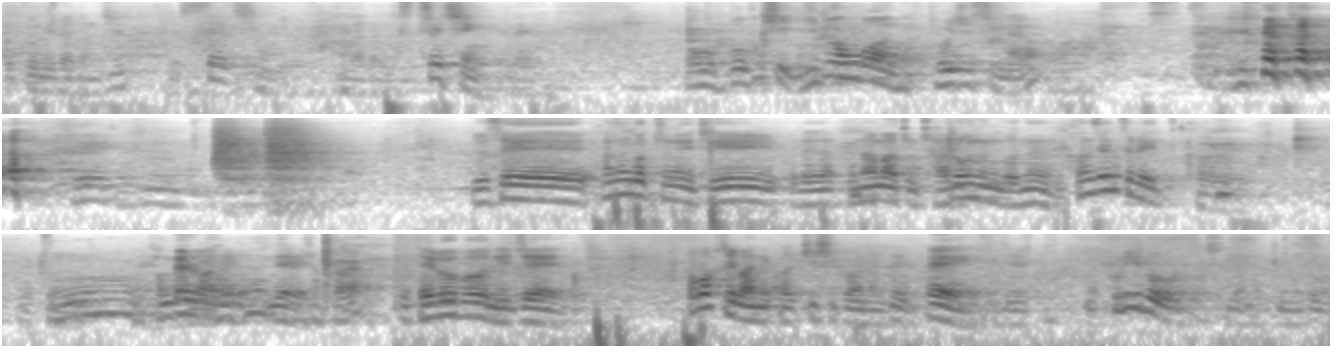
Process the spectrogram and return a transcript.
복근이라든지 이제 스트레칭이라든지 스트레칭. 네. 오, 뭐 혹시 이두 한번 보여줄 수 있나요? 요새 하는 것 중에 제일 그래- 그나마 좀 잘 오는 거는 concentrate curl. 좀 음, 덤벨로 하는 거? 네. curl? 그 대부분 이제 허벅지 많이 걸치시고 하는데 네. 이제 free로 하시는 느낌으로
